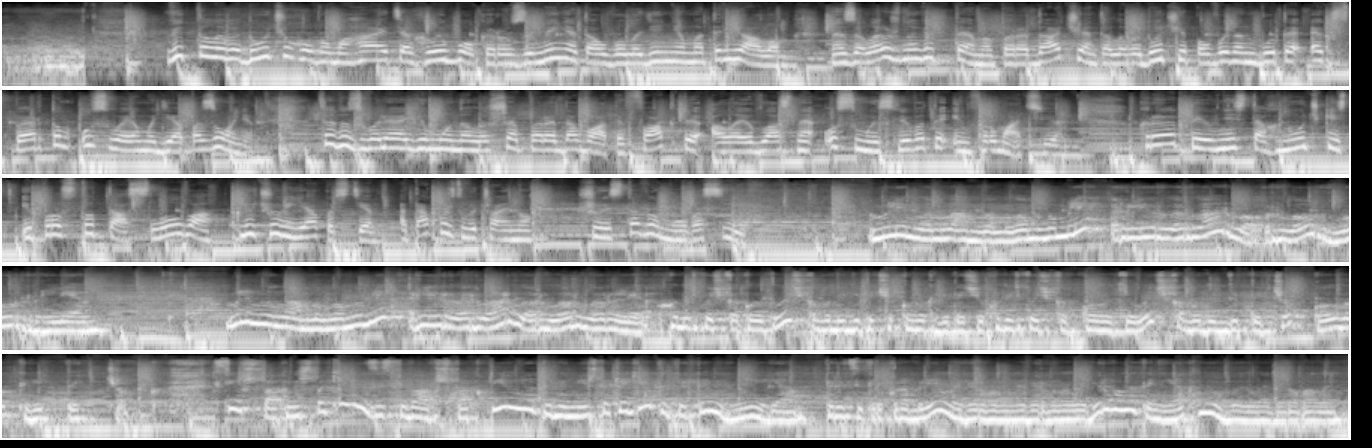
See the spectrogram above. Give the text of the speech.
Від телеведучого вимагається глибоке розуміння та оволодіння матеріалом. Незалежно від теми передачі, телеведучий повинен бути експертом у своєму діапазоні. Це дозволяє йому не лише передавати факти, але й власне осмислювати інформацію. Креативність та гнучкість і простота слова ключові якості, а також, звичайно, чиста вимова слів. Млім лам лам лам лом лом лі, рлір лер лар лор лор лор лє. Ходить почка коло кілочка, буде діточок коло квіточок. Ходить почка коло кілочка, буде діточок коло квіточок. Сів шпак на шпаків, заспівав шпак півню, ти не вмієш так, як я, так як ти не вмію я. 33 кораблі лавірували, лавірували, лавірували, та ніяк не вилавірували.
